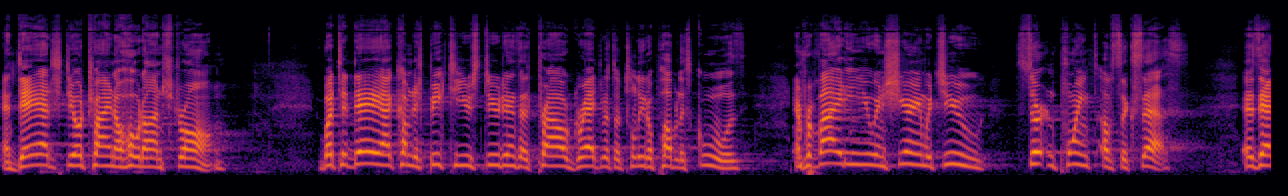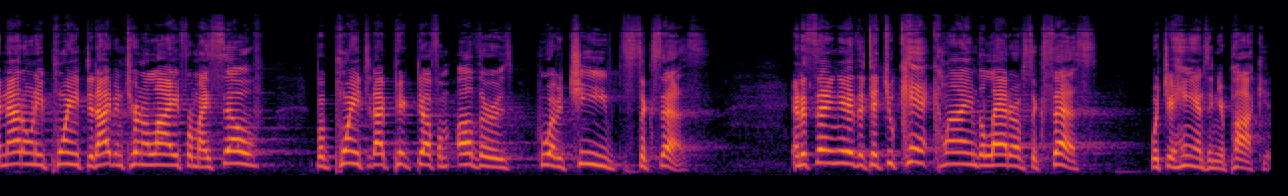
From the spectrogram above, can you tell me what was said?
and dad still trying to hold on strong. But today I come to speak to you students as proud graduates of Toledo Public Schools and providing you and sharing with you certain points of success. Is that not only point that I've internalized for myself, but points that I picked up from others who have achieved success. And the thing is, is that you can't climb the ladder of success with your hands in your pocket.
